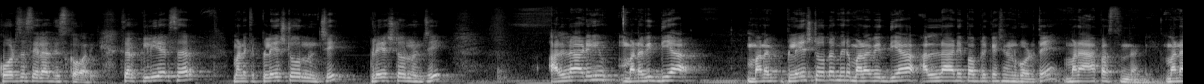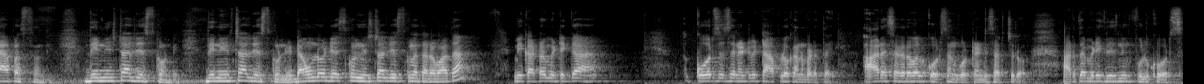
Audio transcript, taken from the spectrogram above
కోర్సెస్ ఎలా తీసుకోవాలి? సార్ క్లియర్ సార్ మనకి ప్లే స్టోర్ నుంచి ప్లే స్టోర్ నుంచి అల్లాడి మన విద్య మన ప్లే స్టోర్లో మీరు మన విద్య అల్లాడి పబ్లికేషన్ అని కొడితే మన యాప్ వస్తుందండి. మన యాప్ వస్తుంది. దీన్ని ఇన్స్టాల్ చేసుకోండి. దీన్ని ఇన్స్టాల్ చేసుకోండి. డౌన్లోడ్ చేసుకొని ఇన్స్టాల్ చేసుకున్న తర్వాత మీకు ఆటోమేటిక్గా కోర్సెస్ అనేటివి టాప్లో కనబడతాయి. ఆర్ఎస్ అగర్వాల్ కోర్స్ అని కొట్టండి సెర్చ్లో అర్థమెటిక్ రీజనింగ్ ఫుల్ కోర్స్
